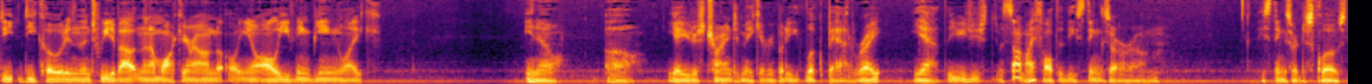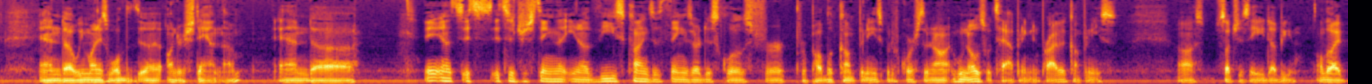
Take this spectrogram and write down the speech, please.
de- decode and then tweet about, and then I'm walking around, all, you know, all evening being like, you know, oh yeah, you're just trying to make everybody look bad, right? Yeah, you just, it's not my fault that these things are um, these things are disclosed, and uh, we might as well uh, understand them. And uh, it's it's it's interesting that you know these kinds of things are disclosed for for public companies, but of course they're not. Who knows what's happening in private companies, uh, such as AEW? Although I,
